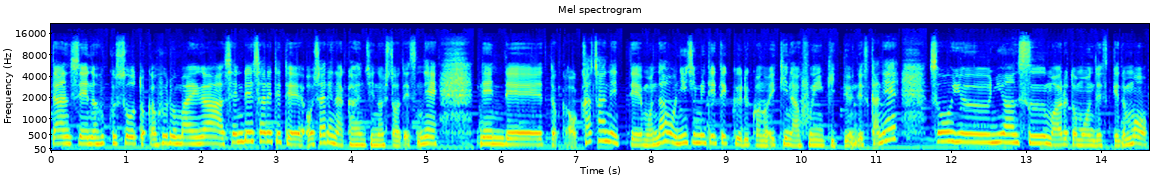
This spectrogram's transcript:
男性の服装とか振る舞いが洗練されてておしゃれな感じの人ですね。年齢とかを重ねてもなおにじみ出てくるこの粋な雰囲気っていうんですかね。そういうニュアンスもあると思うんですけども、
